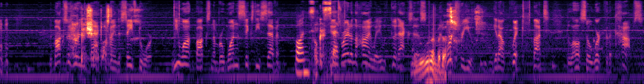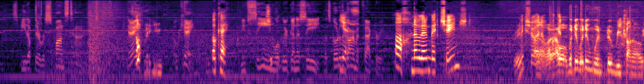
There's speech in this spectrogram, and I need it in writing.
the boxes are in the back behind the safe door. We want box number 167. One, Okay. six, Yeah, it's seven. right on the highway with good access. We'll remember that that. works for you. so You can get out quick, but it'll also work for the cops. Speed up their response time. Okay? Oh. Mate, Okay. Okay. We've seen So- what we're gonna see. Let's go to Yes. the garment factory. Oh, now we're gonna get changed. really? Make sure I don't fucking- we're, doing, we're, doing, we're doing recon, are we?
